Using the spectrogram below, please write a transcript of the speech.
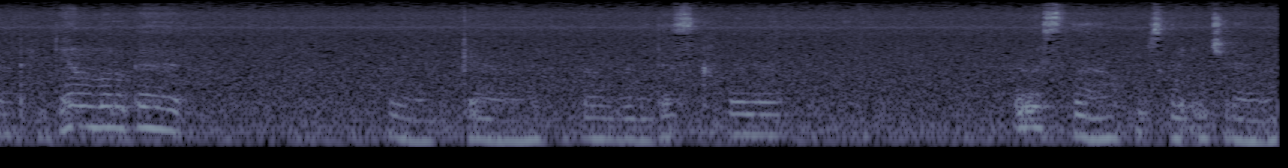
I'm paint down a little bit. I'm gonna go over to this corner. Really slow. I'm just gonna inch it over.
